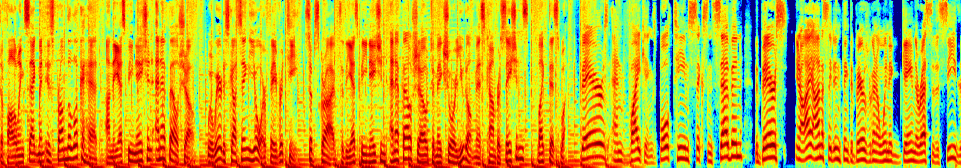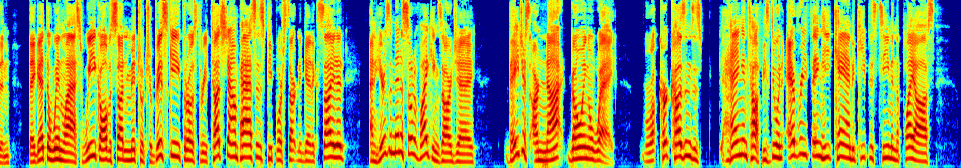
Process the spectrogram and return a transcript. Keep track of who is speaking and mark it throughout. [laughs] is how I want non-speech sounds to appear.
Speaker 1: The following segment is from The Look Ahead on the SB Nation NFL Show, where we're discussing your favorite team. Subscribe to the SB Nation NFL Show to make sure you don't miss conversations like this one.
Speaker 2: Bears and Vikings, both teams six and seven. The Bears, you know, I honestly didn't think the Bears were going to win a game the rest of the season. They get the win last week. All of a sudden, Mitchell Trubisky throws three touchdown passes. People are starting to get excited. And here's the Minnesota Vikings, RJ they just are not going away. Kirk Cousins is hanging tough. He's doing everything he can to keep this team in the playoffs.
